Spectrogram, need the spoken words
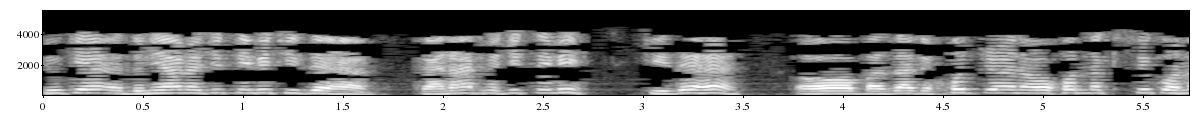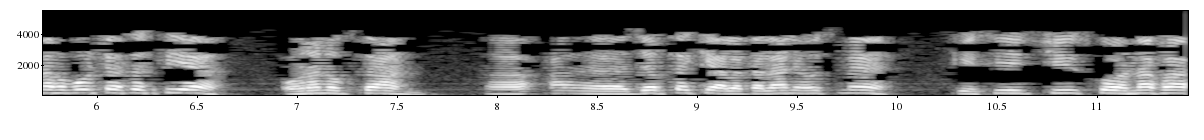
کیونکہ دنیا میں جتنی بھی چیزیں ہیں، کائنات میں جتنی بھی چیزیں ہیں بذات خود جو ہے نا، وہ خود نہ کسی کو نفع پہنچا سکتی ہے، اور نہ نقصان۔ جب تک کہ اللہ تعالیٰ نے اس میں کسی چیز کو نفع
